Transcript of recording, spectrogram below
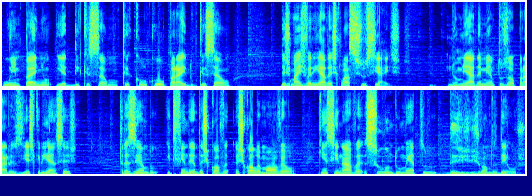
o empenho e a dedicação que colocou para a educação das mais variadas classes sociais, nomeadamente os operários e as crianças, trazendo e defendendo a escola, a escola móvel que ensinava segundo o método de João de Deus.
